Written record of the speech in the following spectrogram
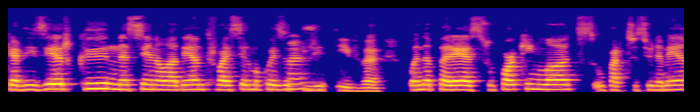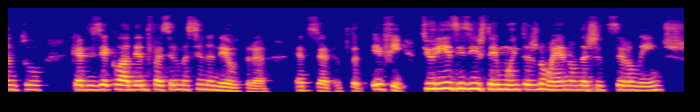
quer dizer que na cena lá dentro vai ser uma coisa é. positiva. Quando aparece o parking lot, o parque de estacionamento, quer dizer que lá dentro vai ser uma cena neutra, etc. Portanto, enfim, teorias existem muitas, não é? Não deixa de ser Lynch.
